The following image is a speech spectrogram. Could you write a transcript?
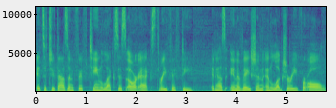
It's a 2015 Lexus RX 350. It has innovation and luxury for all.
